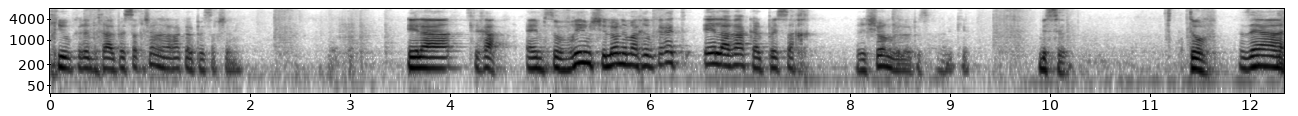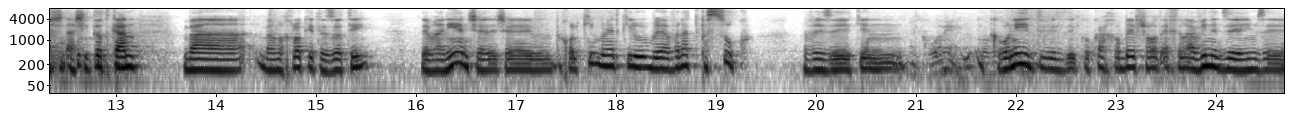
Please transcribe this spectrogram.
חיוב כרת בכלל על פסח ראשון, אלא רק על פסח שני. אלא, סליחה, הם סוברים שלא נאמר חיוב כרת, אלא רק על פסח ראשון ולא על פסח שני, כן. בסדר. טוב, זה הש- השיטות כאן במחלוקת הזאתי. זה מעניין ש- שחולקים באמת כאילו בהבנת פסוק, וזה כן עקרוני. עקרונית, וזה כל כך הרבה אפשרות איך להבין את זה, אם זה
